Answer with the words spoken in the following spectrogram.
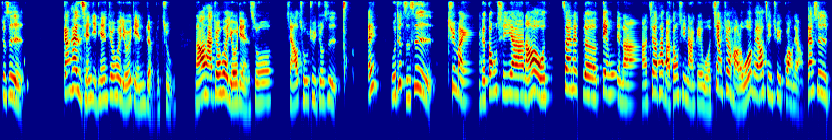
就是刚开始前几天就会有一点忍不住，然后她就会有点说想要出去，就是，哎，我就只是去买个东西呀、啊，然后我在那个店面啊，叫他把东西拿给我，这样就好了，我又没有要进去逛这样，但是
